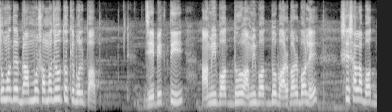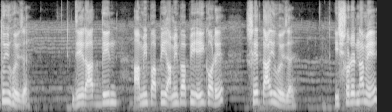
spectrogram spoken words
তোমাদের ব্রাহ্ম সমাজেও তো কেবল পাপ। যে ব্যক্তি আমি বদ্ধ আমি বদ্ধ বারবার বলে, সে শালা বদ্ধই হয়ে যায়। যে রাত দিন আমি পাপি আমি পাপি এই করে, সে তাই হয়ে যায়। ঈশ্বরের নামে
